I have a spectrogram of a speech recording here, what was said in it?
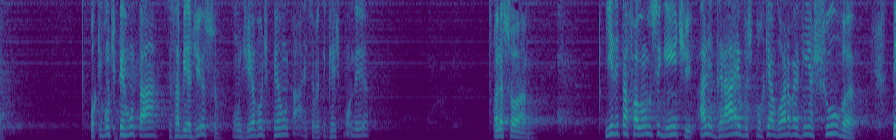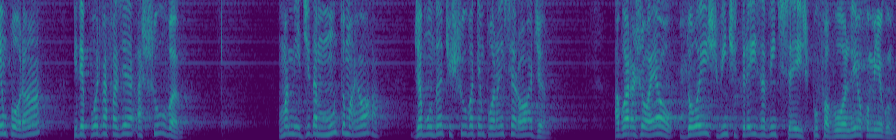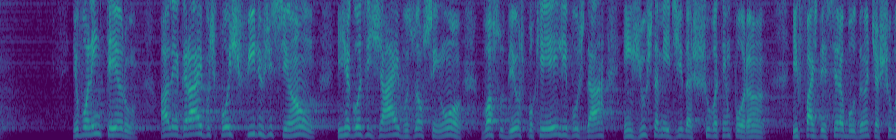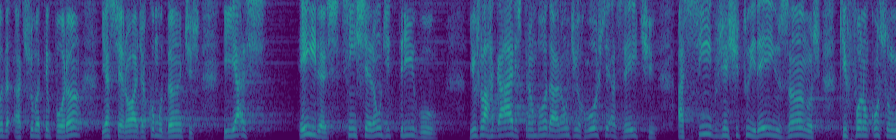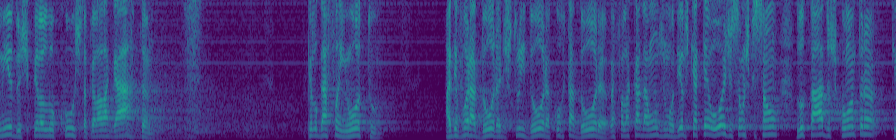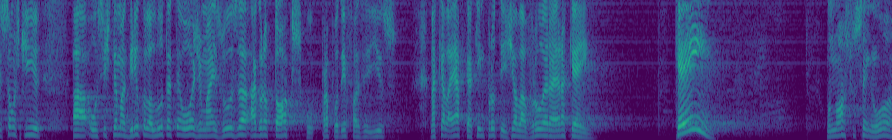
Porque vão te perguntar. Você sabia disso? Um dia vão te perguntar e você vai ter que responder. Olha só. E ele está falando o seguinte: alegrai-vos, porque agora vai vir a chuva temporã e depois vai fazer a chuva. Uma medida muito maior de abundante chuva temporã e seródia. Agora, Joel 2, 23 a 26, por favor, leiam comigo. Eu vou ler inteiro. Alegrai-vos, pois, filhos de Sião, e regozijai-vos ao Senhor, vosso Deus, porque Ele vos dá em justa medida a chuva temporã, e faz descer abundante a chuva, a chuva temporã e a seródia, como dantes, e as eiras se encherão de trigo, e os largares transbordarão de rosto e azeite, Assim vos restituirei os anos que foram consumidos pela locusta, pela lagarta, pelo gafanhoto. a devoradora, a destruidora, a cortadora, vai falar cada um dos modelos que até hoje são os que são lutados contra, que são os que o sistema agrícola luta até hoje, mas usa agrotóxico para poder fazer isso. Naquela época, quem protegia a lavoura era quem? Quem? O nosso Senhor.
